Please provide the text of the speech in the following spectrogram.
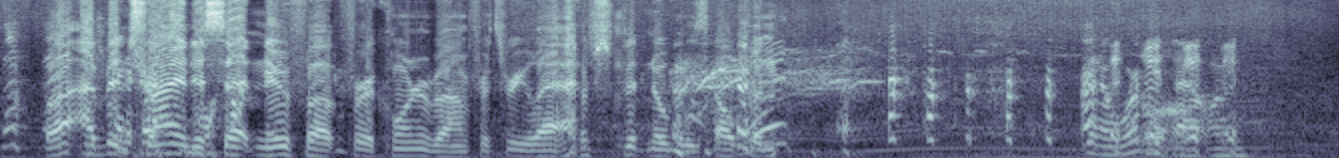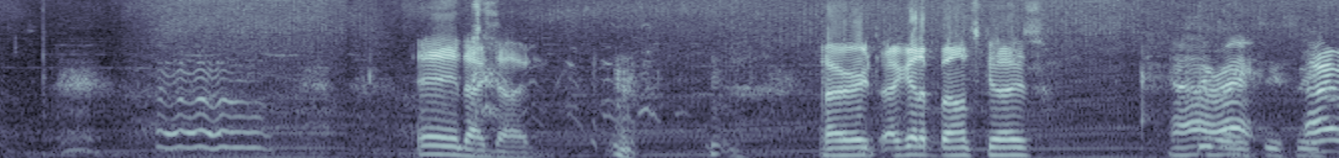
Well, I've been trying to set Newf up for a corner bomb for three laps, but nobody's helping. Gotta work at that one. And I died. Alright, I gotta bounce, guys. All right. CC. All right,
